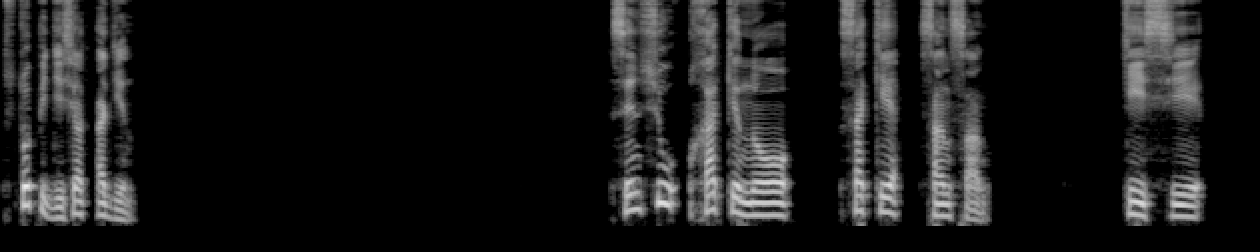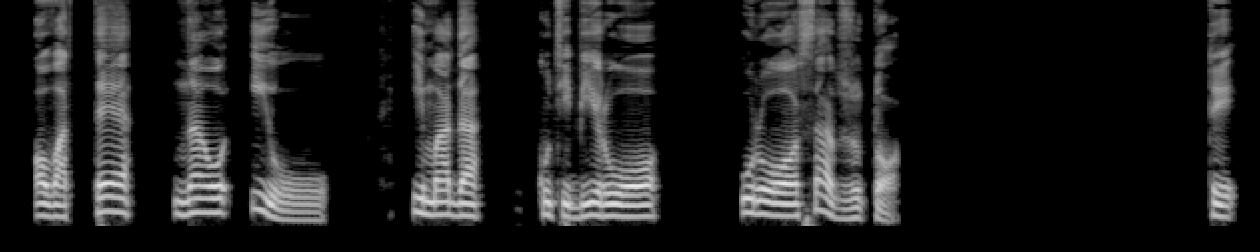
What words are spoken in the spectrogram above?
151. Сенсю хакено саке сансан. Киси овате нао иу. Имада кутибируо уруо садзуто. Ты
